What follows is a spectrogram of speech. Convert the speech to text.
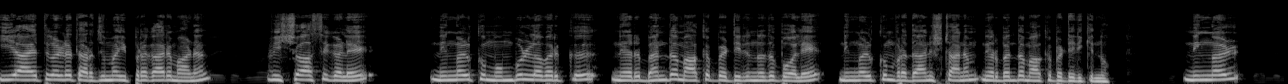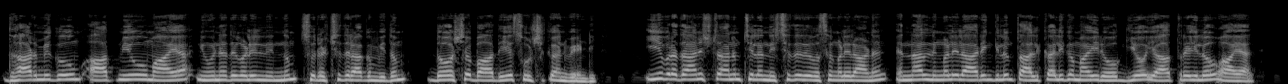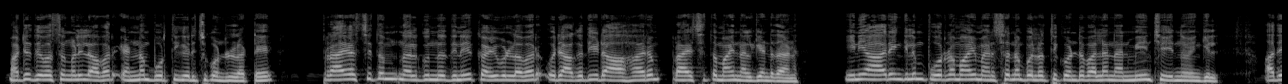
ഈ ആയത്തുകളുടെ തർജമ ഇപ്രകാരമാണ്. വിശ്വാസികളെ നിങ്ങൾക്ക് മുമ്പുള്ളവർക്ക് നിർബന്ധമാക്കപ്പെട്ടിരുന്നത് പോലെ നിങ്ങൾക്കും വ്രതാനുഷ്ഠാനം നിർബന്ധമാക്കപ്പെട്ടിരിക്കുന്നു. നിങ്ങൾ ധാർമ്മികവും ആത്മീയവുമായ ന്യൂനതകളിൽ നിന്നും സുരക്ഷിതരാകും വിധം ദോഷബാധയെ സൂക്ഷിക്കാൻ വേണ്ടി. ഈ വ്രതാനുഷ്ഠാനം ചില നിശ്ചിത ദിവസങ്ങളിലാണ്. എന്നാൽ നിങ്ങളിൽ ആരെങ്കിലും താൽക്കാലികമായി രോഗിയോ യാത്രയിലോ ആയാൽ മറ്റു ദിവസങ്ങളിൽ അവർ എണ്ണം പൂർത്തീകരിച്ചു കൊണ്ടുള്ളട്ടെ. പ്രായശ്ചിത്തം നൽകുന്നതിന് കഴിവുള്ളവർ ഒരു അഗതിയുടെ ആഹാരം പ്രായശ്ചിത്തമായി നൽകേണ്ടതാണ്. ഇനി ആരെങ്കിലും പൂർണമായും അനുസരണം പുലർത്തിക്കൊണ്ട് വല്ല നന്മയും ചെയ്യുന്നുവെങ്കിൽ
